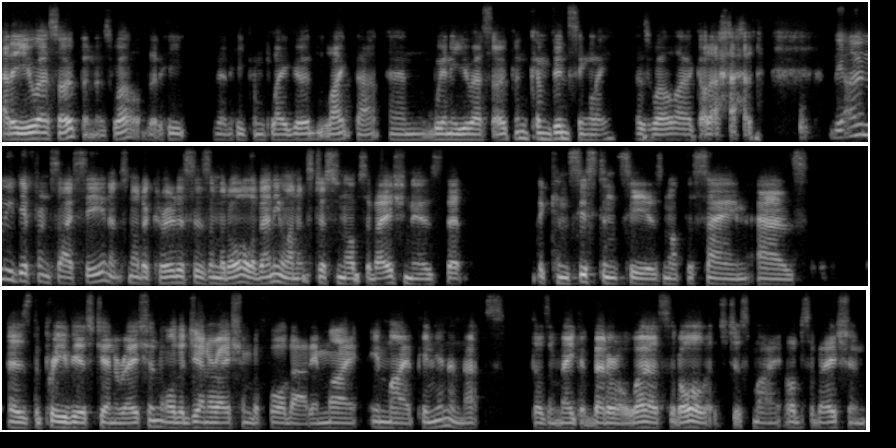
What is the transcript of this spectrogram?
at a US Open as well that he that he can play good like that and win a US Open convincingly as well. I got to add. The only difference I see, and it's not a criticism at all of anyone, it's just an observation, is that the consistency is not the same as as the previous generation or the generation before that in my in my opinion and that's doesn't make it better or worse at all it's just my observation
